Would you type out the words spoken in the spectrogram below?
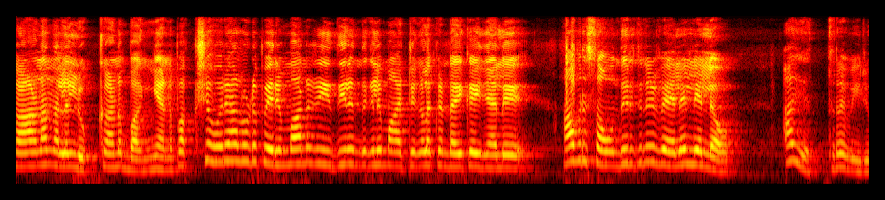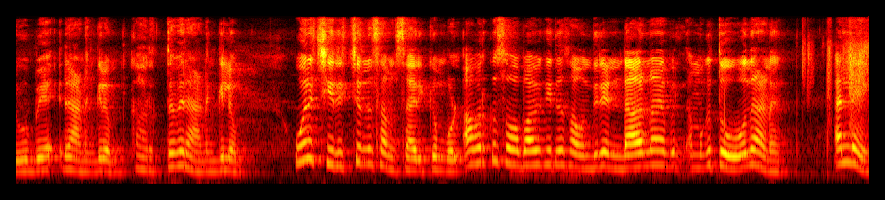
കാണാൻ നല്ല ലുക്കാണ് ഭംഗിയാണ്. പക്ഷെ ഒരാളുടെ പെരുമാറുന്ന രീതിയിൽ എന്തെങ്കിലും മാറ്റങ്ങളൊക്കെ ഉണ്ടായിക്കഴിഞ്ഞാൽ ആ ഒരു സൗന്ദര്യത്തിനൊരു വിലയില്ലല്ലോ. ആ എത്ര വിരൂപരാണെങ്കിലും കറുത്തവരാണെങ്കിലും ഒരു ചിരിച്ചൊന്ന് സംസാരിക്കുമ്പോൾ അവർക്ക് സ്വാഭാവികമായിട്ട് സൗന്ദര്യം ഉണ്ടാകുന്ന നമുക്ക് തോന്നുകയാണ് അല്ലേ?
